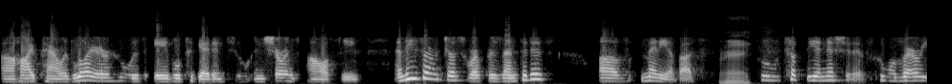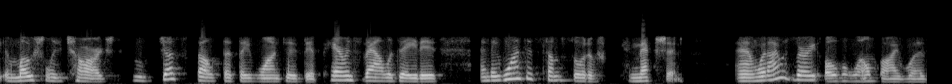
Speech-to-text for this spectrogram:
a high-powered lawyer who was able to get into insurance policies. And these are just representatives of many of us Right. who took the initiative, who were very emotionally charged, who just felt that they wanted their parents validated and they wanted some sort of connection. And what I was very overwhelmed by was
